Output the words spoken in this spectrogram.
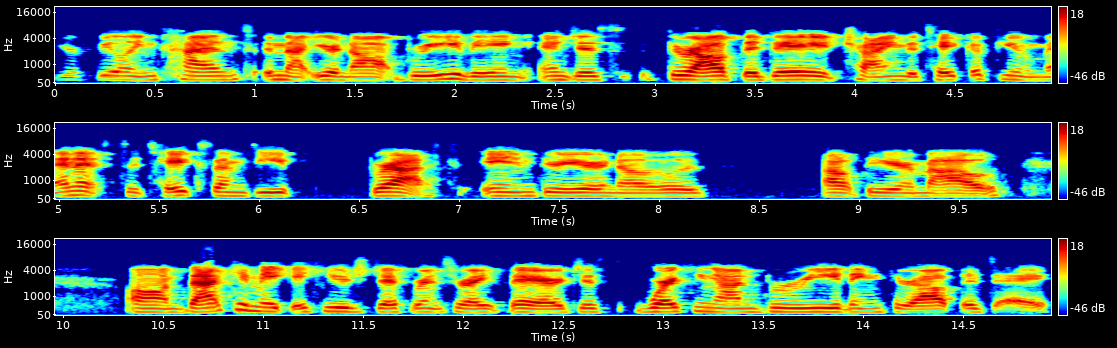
you're feeling tense and that you're not breathing and just throughout the day trying to take a few minutes to take some deep breath in through your nose, out through your mouth um, that can make a huge difference right there just working on breathing throughout the day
